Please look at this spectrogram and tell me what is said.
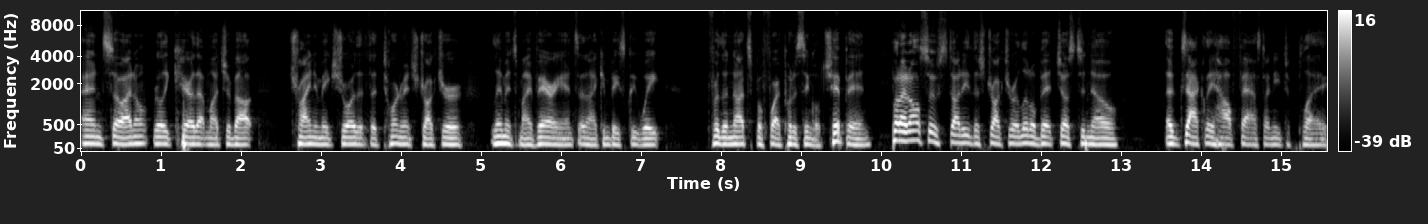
And so I don't really care that much about trying to make sure that the tournament structure limits my variance and I can basically wait for the nuts before I put a single chip in. But I'd also study the structure a little bit just to know exactly how fast I need to play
